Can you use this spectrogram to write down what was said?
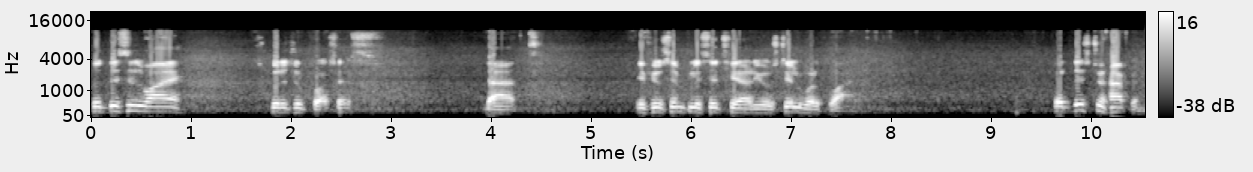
So this is why spiritual process that if you simply sit here, you're still worthwhile. For this to happen,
